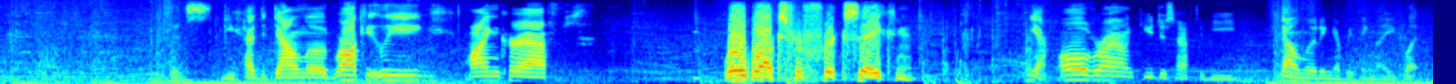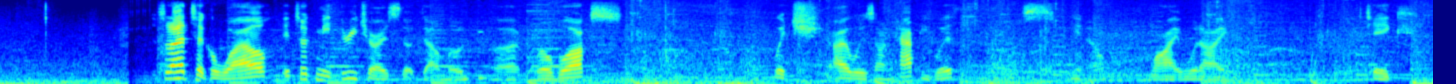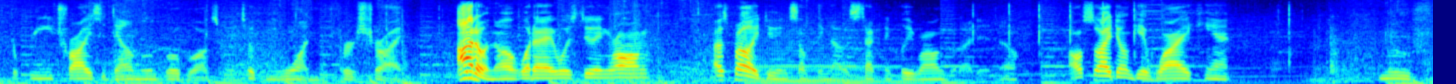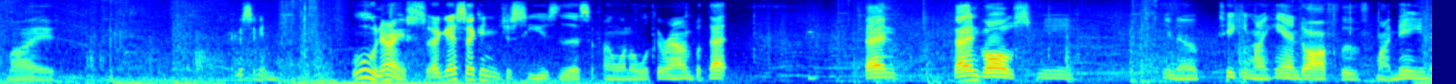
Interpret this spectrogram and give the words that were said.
It's you had to download Rocket League, Minecraft, Roblox for frick's sake. yeah, all around you just have to be downloading everything that you play. So that took a while. It took me three tries to download uh, Roblox, which I was unhappy with. You know, why would I take three tries to download Roblox but it took me one the first try? I don't know what I was doing wrong. I was probably doing something that was technically wrong, but I didn't know. Also, I don't get why I can't move my... I guess I can... Ooh, nice. I guess I can just use this if I want to look around, but that... Then that involves me, you know, taking my hand off of my main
